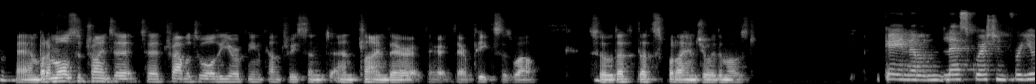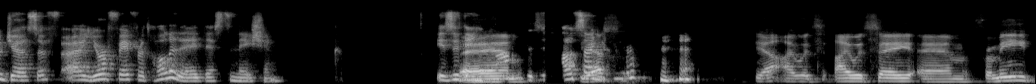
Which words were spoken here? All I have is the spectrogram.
Mm-hmm. Um, but I'm also trying to, to travel to all the European countries and, and climb their, their, their peaks as well. So that, that's what I enjoy the most. Okay, and the last question for you, Joseph. Uh, your favorite holiday destination? Is it in um, Is it outside yes. Yeah, I would I would say um, for me,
